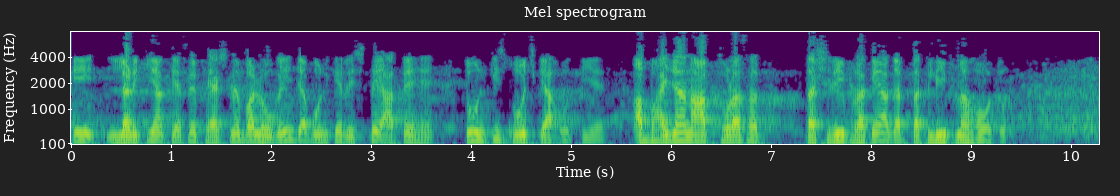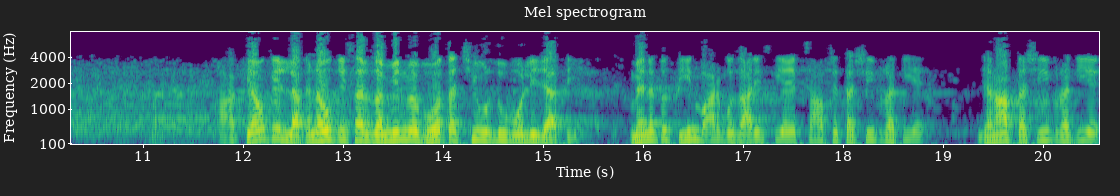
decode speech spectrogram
کی لڑکیاں کیسے فیشنیبل ہو گئی جب ان کے رشتے آتے ہیں تو ان کی سوچ کیا ہوتی ہے؟ اب بھائی جان آپ تھوڑا سا تشریف رکھیں اگر تکلیف نہ ہو تو۔ ہاں کیونکہ لکھنؤ کی سرزمین میں بہت اچھی اردو بولی جاتی۔ ہے میں نے تو تین بار گزارش کیا ایک صاحب سے تشریف رکھیے جناب تشریف رکھیے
